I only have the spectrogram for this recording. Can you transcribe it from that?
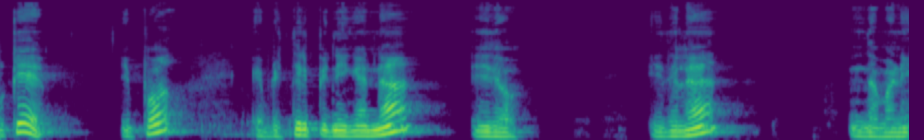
ஓகே? இப்போ இப்படி திருப்பினீங்கன்னா இதோ இதில் இந்த மணி.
